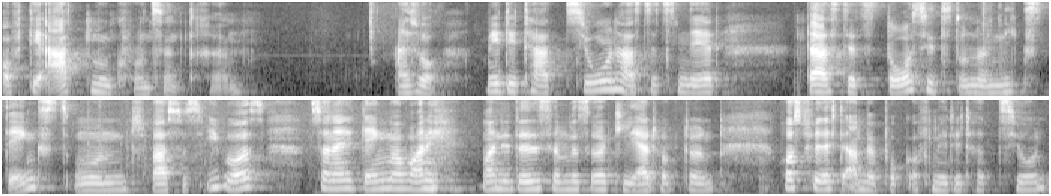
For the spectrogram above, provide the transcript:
auf die Atmung konzentrieren. Also Meditation heißt jetzt nicht, dass du jetzt da sitzt und an nichts denkst und was weiß ich was, sondern ich denke mir, wenn ich, wenn ich das einmal so erklärt habe, dann hast du vielleicht auch mehr Bock auf Meditation.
